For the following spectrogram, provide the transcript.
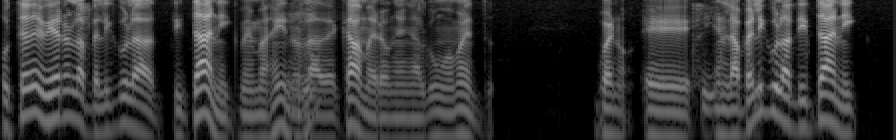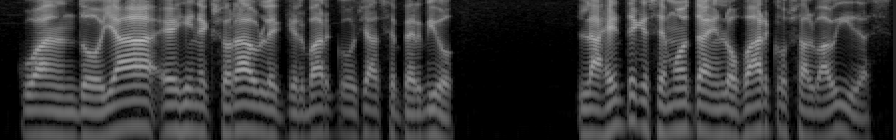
Ustedes vieron la película Titanic, me imagino, la de Cameron en algún momento. Bueno, eh, en la película Titanic, cuando ya es inexorable que el barco ya se perdió, la gente que se monta en los barcos salvavidas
